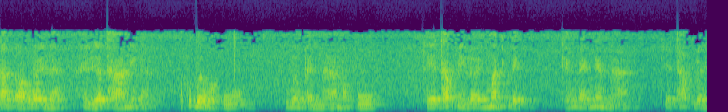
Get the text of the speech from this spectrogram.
ตัดออกเลยนะให้เหลือฐานนี่กันเอาก็เบื้องมาปูก็เบื้องแผ่นหนามาปู เททับนี่เลย มัดเหล็กแข็งแรงแน่นหนาเททับเลย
